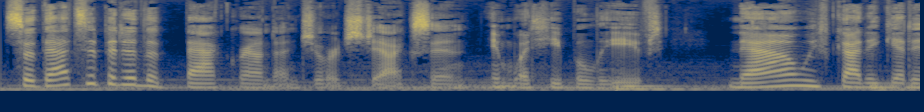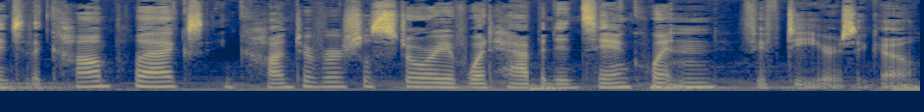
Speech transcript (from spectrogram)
So that's a bit of the background on George Jackson and what he believed. Now we've got to get into the complex and controversial story of what happened in San Quentin 50 years ago.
